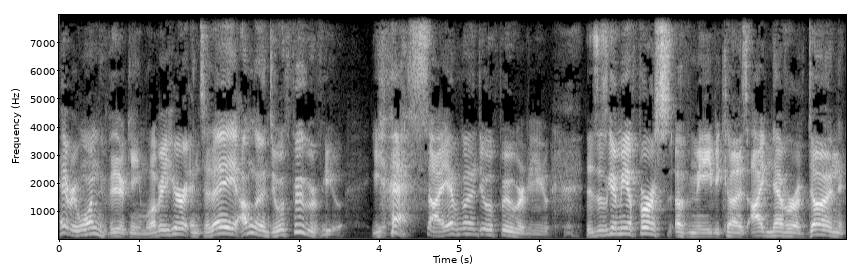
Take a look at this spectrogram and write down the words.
Hey everyone, Video Game Lover here, and today I'm going to do a food review. Yes, I am going to do a food review. This is going to be a first of me because I never have done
